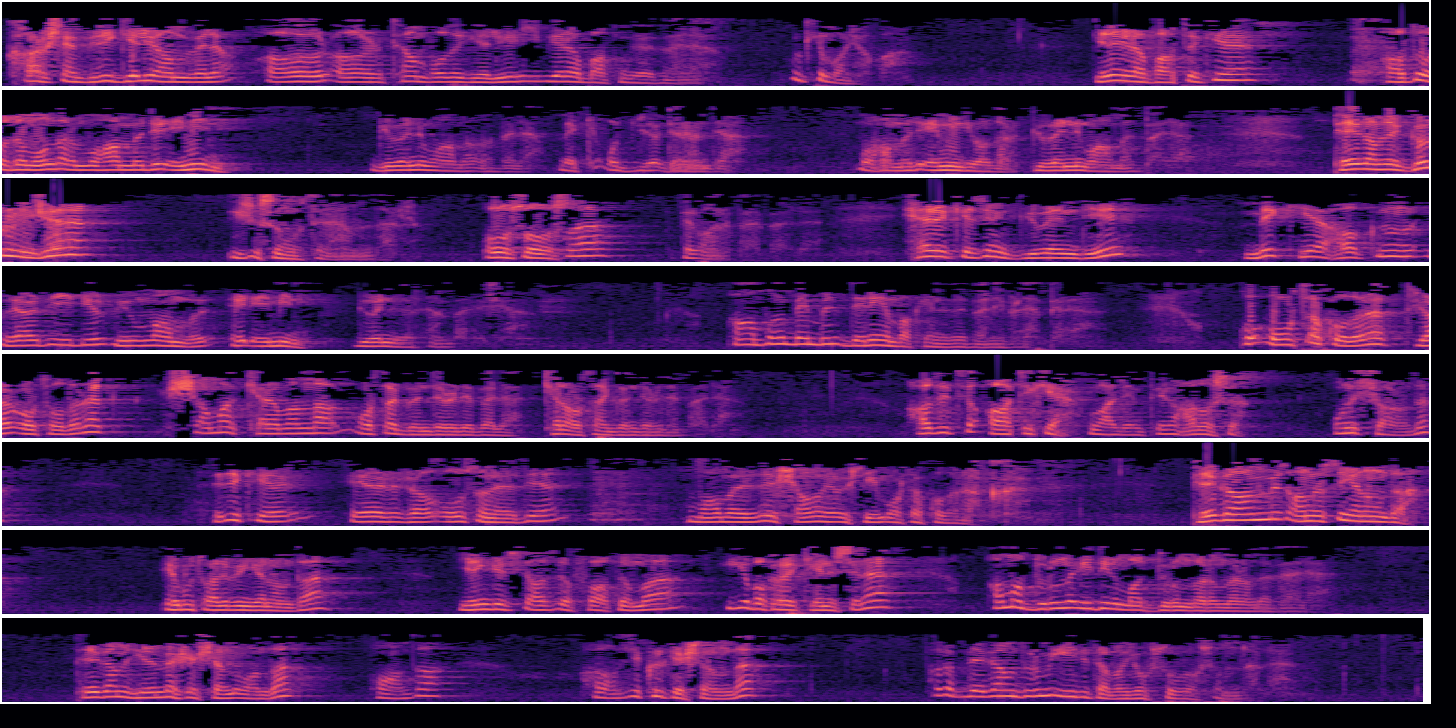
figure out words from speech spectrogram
karşıdan biri geliyor ama böyle ağır ağır tempolu geliyor. Hiçbir yere bakmıyor böyle. Bu kim acaba? Yine baktı ki adı o zamanlar Muhammed'in Emin. Güvenli Muhammed böyle. Mekke o dönemde. Muhammed Emin diyorlar. Güvenli Muhammed böyle. Peygamber görünce iç ısı muhteremler. Olsa olsa peygamber böyle. herkesin güvendiği Mekke halkının verdiği bir ünvan mı? El emin. Güvenilirden böylece. Ama bunu ben bir deneyim bakayım dedi böyle birdenbire. O ortak olarak, diğer ortak olarak Şam'a kervanla ortak gönderirdi böyle. Kera ortak gönderirdi böyle. Hazreti Atike validem, halası. Onu çağırdı. Dedi ki eğer olsun dedi Muhammed dedi Şam'a gelmişteyim ortak olarak. Peygamberimiz annesinin yanında. Ebu Talib'in yanında. Yengesi Hazreti Fatıma iyi bakıyor kendisine ama durumda iyi değil maddi durumlarında böyle. Peygamber 25 yaşlarında o anda o anda Hazreti 40 yaşlarında fakat peygamber durumu iyiydi tabi yoksul yoksulunda.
